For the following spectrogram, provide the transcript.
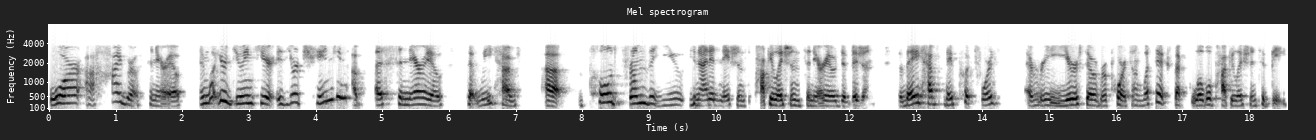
or a high growth scenario. And what you're doing here is you're changing a, a scenario that we have uh, pulled from the U United Nations Population Scenario Division. So they have they put forth every year or so reports on what they expect global population to be.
